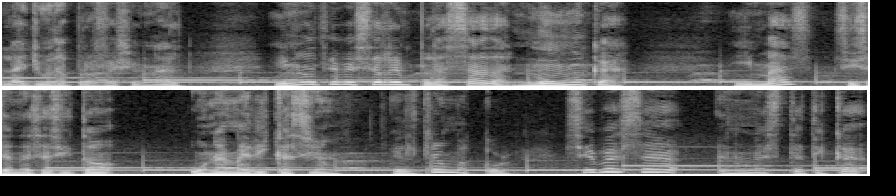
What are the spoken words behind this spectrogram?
la ayuda profesional y no debe ser reemplazada nunca, y más si se necesita una medicación. El traumacore se basa en una estética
